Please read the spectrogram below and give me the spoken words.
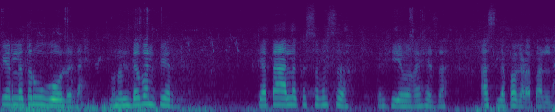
पेरलं तर उगवलं नाही. म्हणून डबल पेरलं. ते आता आलं कसं बसं? तर हे बघा ह्याचा असला पगडा पडला.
